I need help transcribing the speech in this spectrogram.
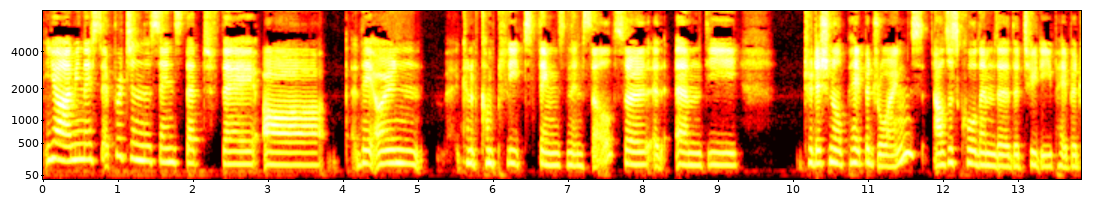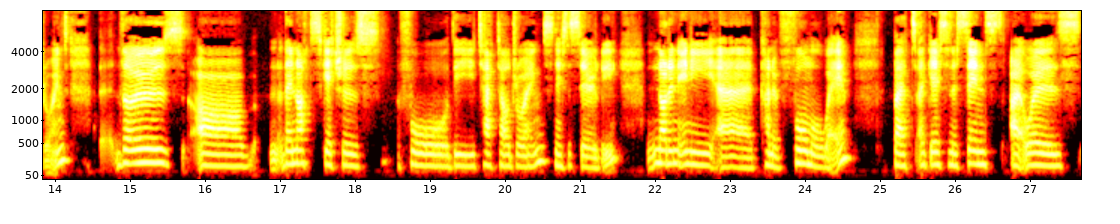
Yeah, I mean, they're separate in the sense that they are their own kind of complete things in themselves. So um, the traditional paper drawings, I'll just call them the, the 2D paper drawings. Those are, they're not sketches for the tactile drawings necessarily, not in any uh, kind of formal way. But I guess in a sense, I always,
